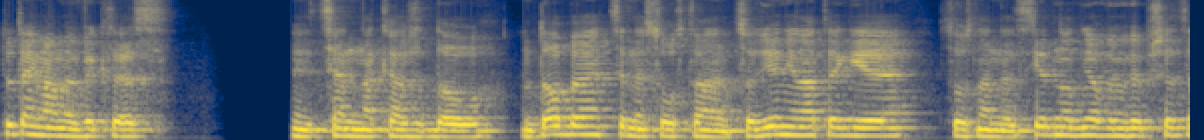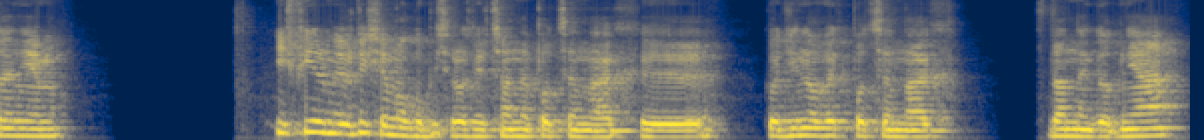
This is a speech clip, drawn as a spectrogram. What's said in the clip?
Tutaj mamy wykres y, cen na każdą dobę. Ceny są ustalane codziennie na TG, są znane z jednodniowym wyprzedzeniem. I firmy już dzisiaj mogą być rozliczane po cenach y, godzinowych, po cenach z danego dnia.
